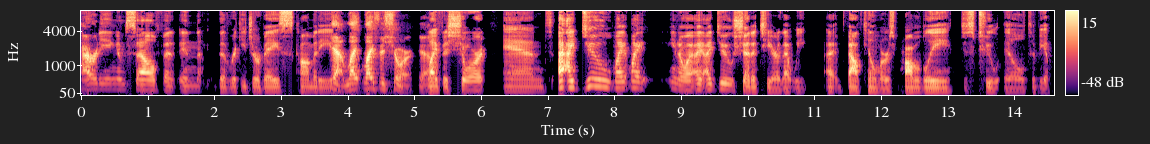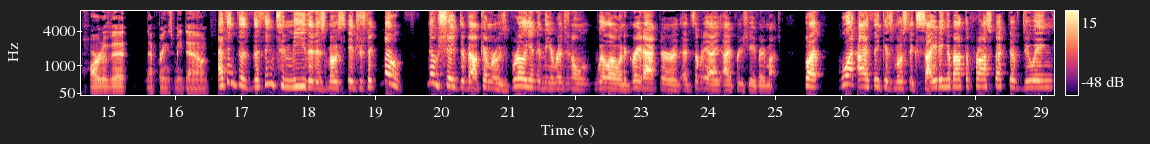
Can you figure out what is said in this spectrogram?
parodying himself in, in the Ricky Gervais comedy. yeah, li- life is short. Yeah, life is short, and I, I do my my you know I, I do shed a tear that we Val Kilmer is probably just too ill to be a part of it. That brings me down. I think the the thing to me that is most interesting. No, no shade to Val Kilmer, who's brilliant in the original Willow and a great actor and, somebody I, I appreciate very much. But what I think is most exciting about the prospect of doing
